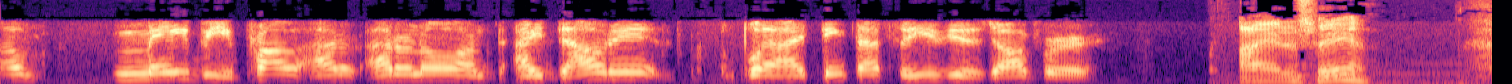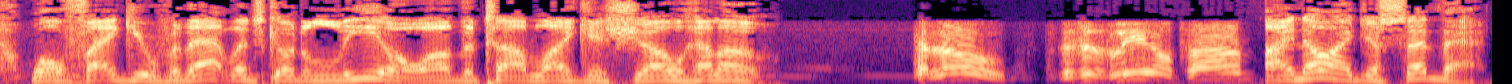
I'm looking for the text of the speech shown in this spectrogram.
Uh, maybe. Probably. I don't, I don't know. I'm, I doubt it, but I think that's the easiest job for her. I understand. Well, thank you for that. Let's go to Leo on the Tom Leykis show. Hello. Hello, this is Leo, Tom. I know, I just said that.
